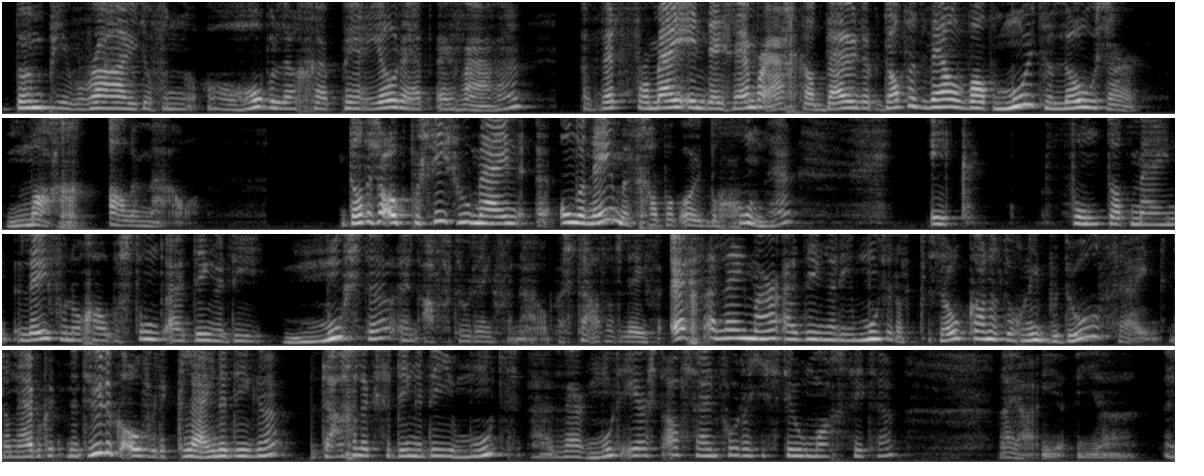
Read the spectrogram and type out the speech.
bumpy ride of een hobbelige periode heb ervaren, werd voor mij in december eigenlijk al duidelijk dat het wel wat moeitelozer mag allemaal. Dat is ook precies hoe mijn ondernemerschap ook ooit begon. Hè? Ik vond dat mijn leven nogal bestond uit dingen die moesten. En af en toe denk ik van, nou, bestaat het leven echt alleen maar uit dingen die moeten? Dat, zo kan het toch niet bedoeld zijn? Dan heb ik het natuurlijk over de kleine dingen. De dagelijkse dingen die je moet. Het werk moet eerst af zijn voordat je stil mag zitten. Nou ja, je, je,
